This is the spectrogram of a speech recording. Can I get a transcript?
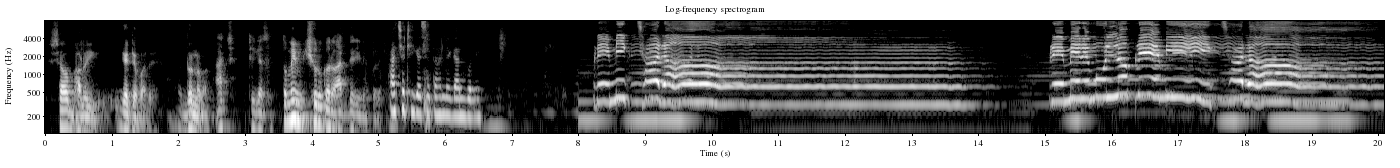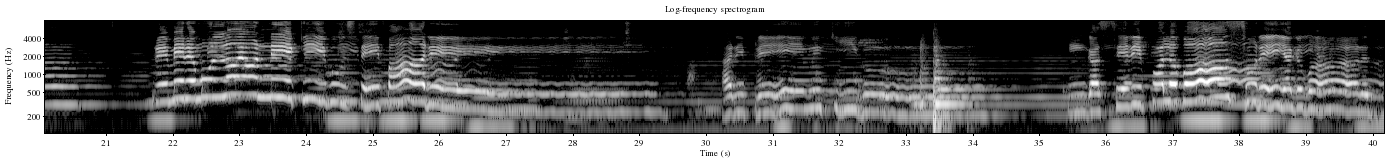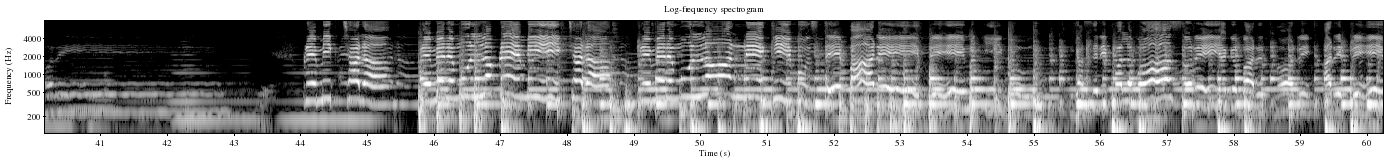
সেও ভালোই গেতে পারে। ধন্যবাদ। আচ্ছা। ঠিক আছে তুমি শুরু করো আর দেরি না করে। আচ্ছা ঠিক আছে তাহলে গান বলি। প্রেমিক ছাড়া গাছেরি ফল বছরে একবার ধরে। প্রেমিক ছাড়া প্রেমের মূল্য, প্রেমিক ছাড়া প্রেমের মূল্য কি বুঝতে পারে? প্রেম কি গো? গাছেরি ফল বছরে একবার ধরে। আরে প্রেম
